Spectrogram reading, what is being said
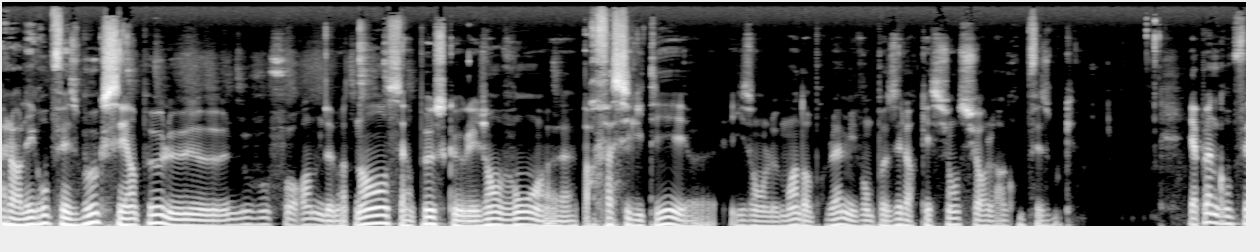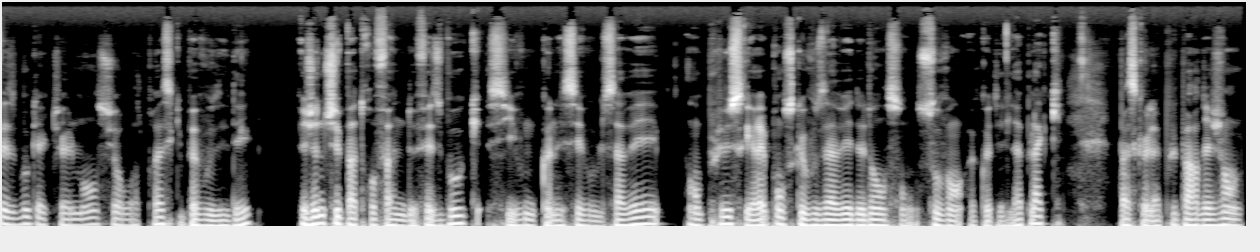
Alors les groupes Facebook, c'est un peu le nouveau forum de maintenant. C'est un peu ce que les gens vont par facilité. ils ont le moindre problème, ils vont poser leurs questions sur leur groupe Facebook. Il y a plein de groupes Facebook actuellement sur WordPress qui peuvent vous aider. Je ne suis pas trop fan de Facebook. Si vous me connaissez, vous le savez. En plus, les réponses que vous avez dedans sont souvent à côté de la plaque. Parce que la plupart des gens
